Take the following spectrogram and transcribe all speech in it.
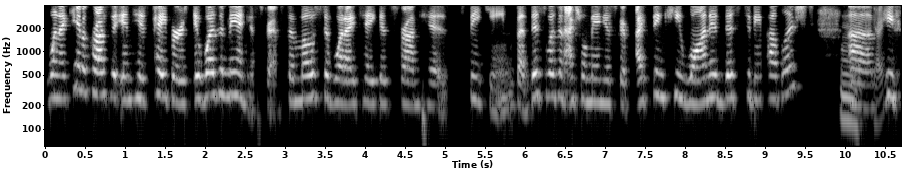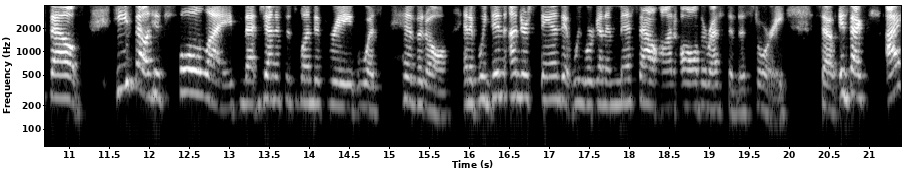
when I came across it in his papers, it was a manuscript. So most of what I take is from his speaking, but this was an actual manuscript. I think he wanted this to be published. Mm, um, okay. He felt he felt his whole life that Genesis one to three was pivotal, and if we didn't understand it, we were going to miss out on all the rest of the story. So, in fact, I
